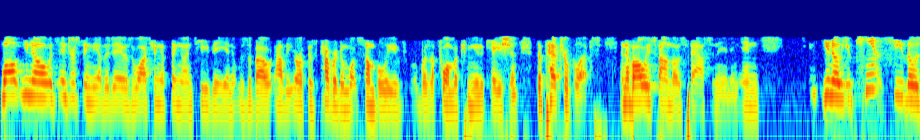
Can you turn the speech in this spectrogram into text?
Well, you know, it's interesting. The other day I was watching a thing on TV, and it was about how the earth is covered in what some believe was a form of communication, the petroglyphs. And I've always found those fascinating. And, you know, you can't see those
